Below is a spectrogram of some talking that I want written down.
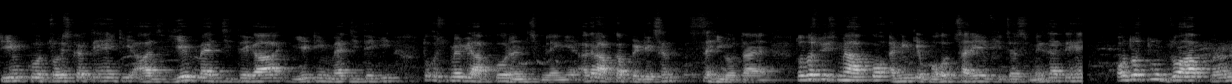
टीम को चॉइस करते हैं कि आज ये मैच जीतेगा, ये टीम मैच जीतेगी तो उसमें भी आपको रन्स मिलेंगे, अगर आपका प्रिडिक्शन सही होता है। तो दोस्तों, इसमें आपको अर्निंग के बहुत सारे फीचर्स मिल जाते हैं। और दोस्तों, जो आप रन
